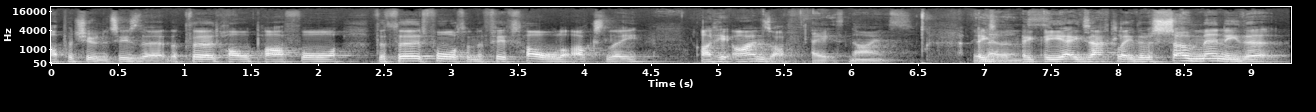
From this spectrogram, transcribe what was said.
opportunities. The, the third hole, par four, the third, fourth, and the fifth hole at Oxley, I'd hit irons off. Eighth, ninth, Ex- yeah, exactly. There were so many that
